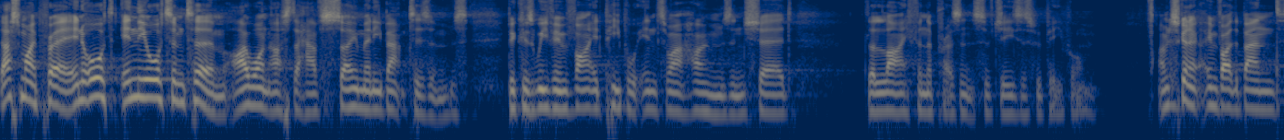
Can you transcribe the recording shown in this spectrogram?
That's my prayer. In, aut- in the autumn term, I want us to have so many baptisms because we've invited people into our homes and shared the life and the presence of Jesus with people. I'm just going to invite the band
